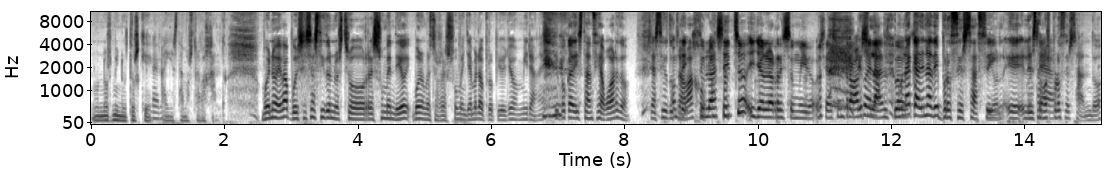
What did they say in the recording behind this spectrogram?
unos minutos que claro. ahí estamos trabajando. Bueno, Eva, pues ese ha sido nuestro resumen de hoy. Bueno, nuestro resumen, ya me lo apropio yo. Mira, ¿eh? qué poca distancia guardo. O sea, ha sido tu Hombre, trabajo. Tú lo has hecho y yo lo he resumido. O sea, es un trabajo es de una, las dos. Una cadena de procesación. Sí, eh, le estamos sea- procesando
